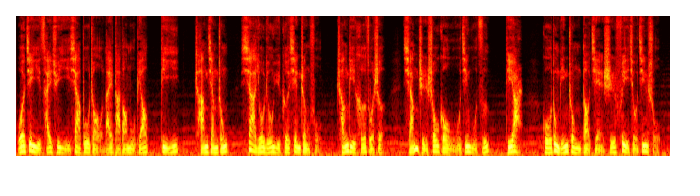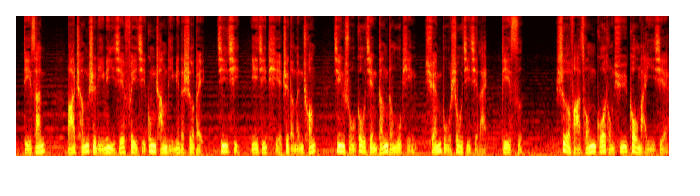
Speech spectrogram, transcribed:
我建议采取以下步骤来达到目标：第一，长江中。”下游流域各县政府成立合作社，强制收购五金物资。第二，鼓动民众到捡拾废旧金属。第三，把城市里面一些废弃工厂里面的设备、机器以及铁制的门窗、金属构件等等物品全部收集起来。第四，设法从国统区购买一些。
